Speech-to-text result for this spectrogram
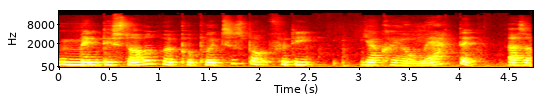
men det stoppede på, på, på et tidspunkt, fordi jeg kan jo mærke det. Altså,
